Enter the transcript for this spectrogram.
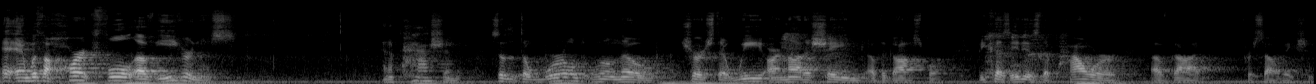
And with a heart full of eagerness and a passion so that the world will know, church, that we are not ashamed of the gospel because it is the power of God for salvation.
